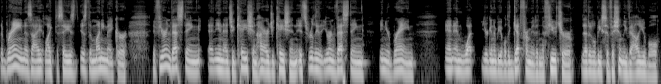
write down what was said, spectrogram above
the brain, as I like to say, is, is the moneymaker. If you're investing in, in education, higher education, it's really that you're investing in your brain and, and what you're going to be able to get from it in the future, that it'll be sufficiently valuable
